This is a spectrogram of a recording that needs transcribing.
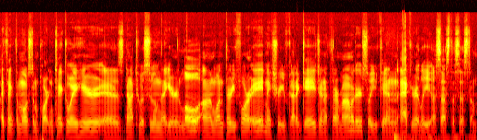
I think the most important takeaway here is not to assume that you're low on 134A. Make sure you've got a gauge and a thermometer so you can accurately assess the system.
